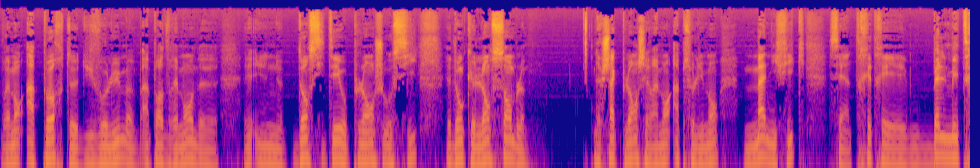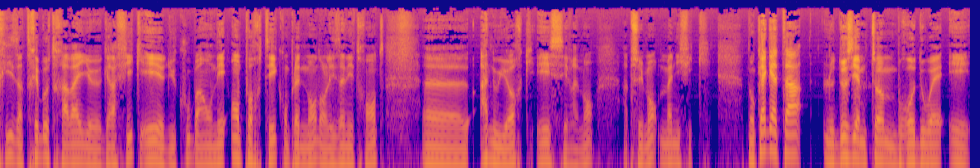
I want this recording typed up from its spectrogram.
vraiment apporte du volume, apporte vraiment de, une densité aux planches aussi. Et donc l'ensemble de chaque planche est vraiment absolument magnifique. C'est un très très belle maîtrise, un très beau travail euh, graphique et euh, du coup bah, on est emporté complètement dans les années 30 euh, à New York et c'est vraiment absolument magnifique. Donc Agatha, le deuxième tome Broadway est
